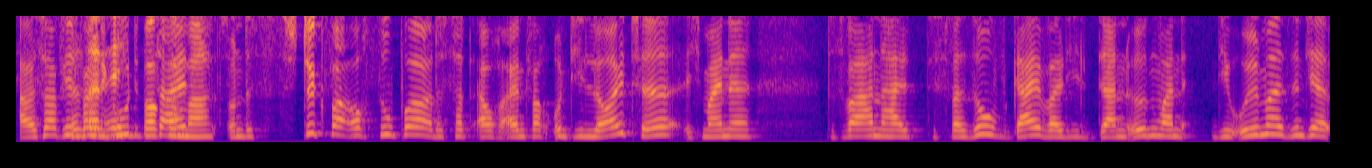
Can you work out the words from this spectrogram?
Aber es war auf jeden Das Fall eine gute Bock Zeit gemacht. und das Stück war auch super. Das hat auch einfach und die Leute, ich meine, das waren halt, das war so geil, weil die dann irgendwann, die Ulmer sind ja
